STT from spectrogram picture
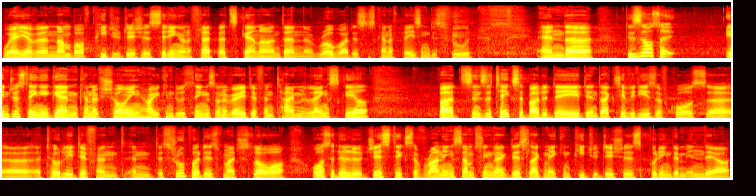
where you have a number of petri dishes sitting on a flatbed scanner, and then a robot is just kind of placing this food. And uh, this is also interesting again, kind of showing how you can do things on a very different time and length scale. But since it takes about a day, the interactivity is, of course, uh, uh, totally different, and the throughput is much slower. Also, the logistics of running something like this, like making petri dishes, putting them in there,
